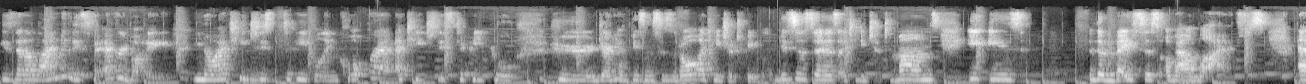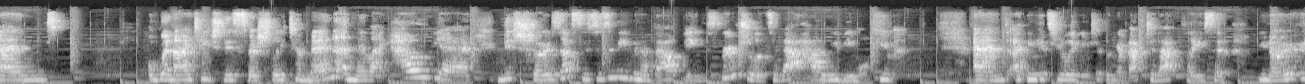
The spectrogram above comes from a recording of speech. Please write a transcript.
is that alignment is for everybody. You know, I teach this to people in corporate, I teach this to people who don't have businesses at all, I teach it to people in businesses, I teach it to mums. It is the basis of our lives. And when I teach this, especially to men, and they're like, hell yeah, this shows us this isn't even about being spiritual, it's about how do we be more human. And I think it's really good to bring it back to that place that, you know,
